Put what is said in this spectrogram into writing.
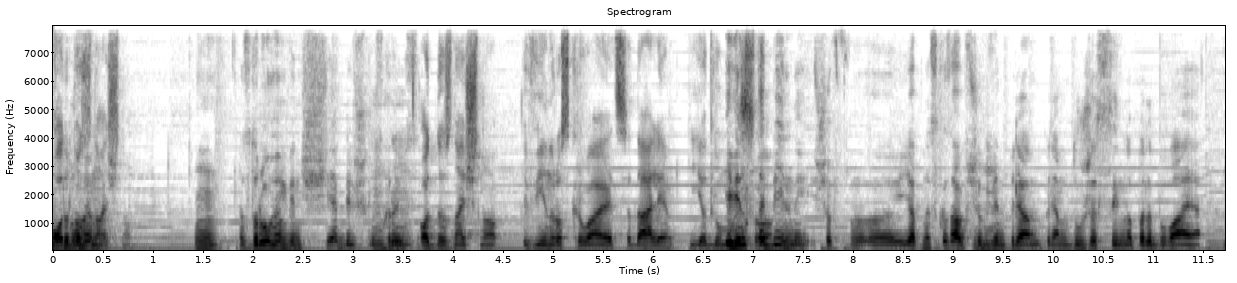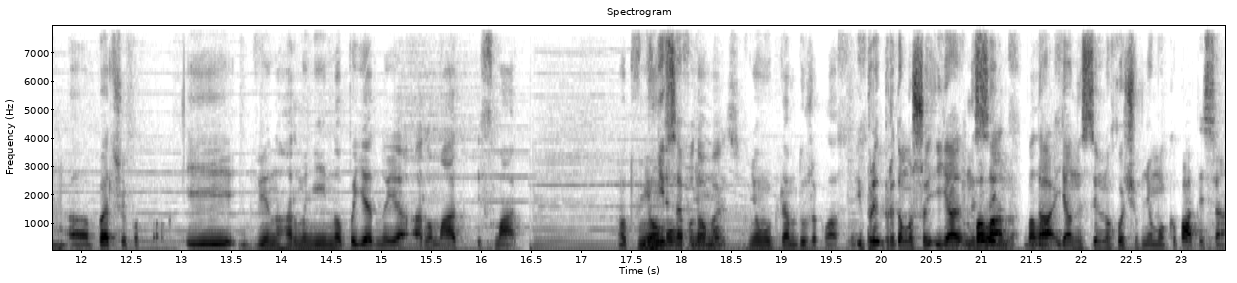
Однозначно. М, з другим він ще більш розкрився. Однозначно він розкривається далі. Я думаю, І він що... стабільний, щоб е, я б не сказав, щоб Мгм. він прям, прям дуже сильно перебуває Мгм. е, перший ковток. І він гармонійно поєднує аромат і смак. От в Мені ньому, все в ньому, подобається. в ньому прям дуже класно. І при, при тому, що я не Баланс, сильно баланс. Да, я не сильно хочу в ньому копатися.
